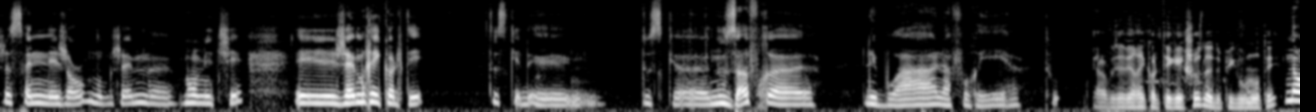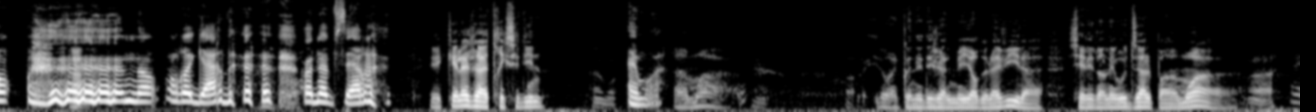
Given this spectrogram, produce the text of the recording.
je soigne les gens, donc j'aime mon métier et j'aime récolter tout ce, des- tout ce que nous offrent euh, les bois, la forêt, euh, tout. Alors, vous avez récolté quelque chose là depuis que vous montez? Non, non, on regarde, on observe. Et quel âge a Trixidine Et moi, Un mois. Ah, bah, donc, elle connaît déjà le meilleur de la vie. Là. Si elle est dans les Hautes-Alpes à un mois. euh, Voilà. Oui.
